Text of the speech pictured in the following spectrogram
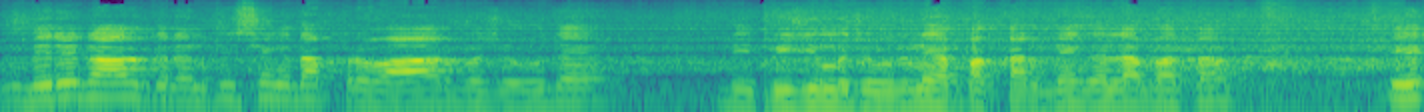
ਮੇਰੇ ਨਾਲ ਗ੍ਰੰਥੀ ਸਿੰਘ ਦਾ ਪਰਿਵਾਰ ਮੌਜੂਦ ਹੈ। ਬੀਬੀ ਜੀ ਮੌਜੂਦ ਨੇ ਆਪਾਂ ਕਰਦੇ ਹਾਂ ਗੱਲਾਂ ਬਾਤਾਂ। ਤੇ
